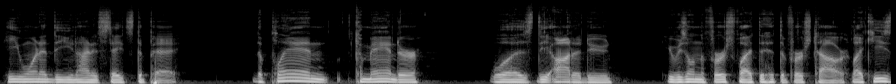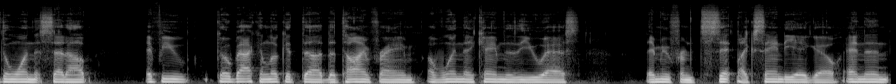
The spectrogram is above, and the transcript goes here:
he wanted the united states to pay the plan commander was the Atta dude he was on the first flight to hit the first tower. Like he's the one that set up. If you go back and look at the the time frame of when they came to the U.S., They moved from like San Diego, and then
